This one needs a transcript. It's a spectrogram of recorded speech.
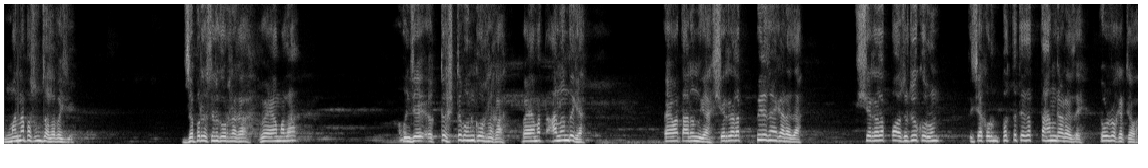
मनापासून झाला पाहिजे. जबरदस्तीने करू नका. व्यायामाला म्हणजे कष्ट म्हणून करू नका. व्यायामात आनंद घ्या. व्यायामात आनंद घ्या. शरीराला पीळ नाही काढायचा. शरीराला पॉझिटिव्ह करून त्याच्याकडून फक्त त्याचा ताण काढायचा आहे. एवढं डोक्यात ठेवा.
